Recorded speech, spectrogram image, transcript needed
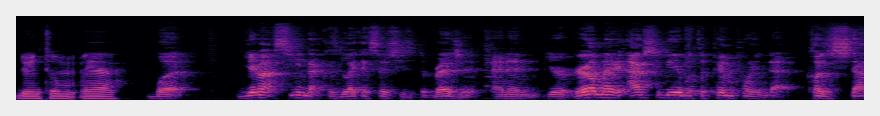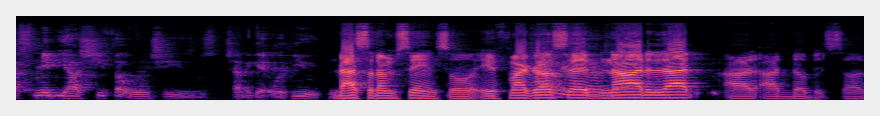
doing too yeah. but you're not seeing that because, like I said, she's the brethren, and then your girl might actually be able to pinpoint that because that's maybe how she felt when she was trying to get with you. That's what I'm saying. So if my girl said nah to that, I I dub it. So I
